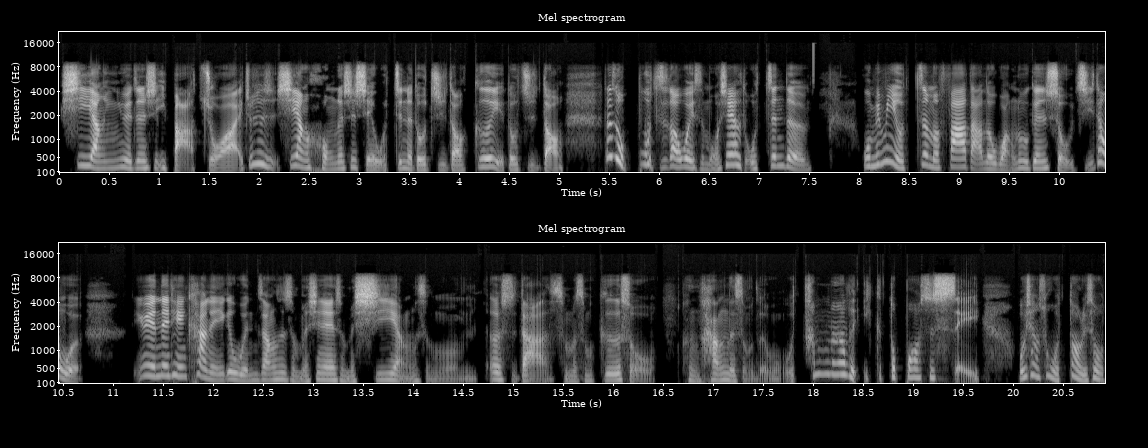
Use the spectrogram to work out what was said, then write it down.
西洋音乐真是一把抓，就是西洋红的是谁，我真的都知道，歌也都知道，但是我不知道为什么，我现在我真的。我明明有这么发达的网络跟手机，但我因为那天看了一个文章，是什么？现在什么西洋什么二十大什么什么歌手很夯的什么的，我他妈的一个都不知道是谁。我想说，我到底是有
